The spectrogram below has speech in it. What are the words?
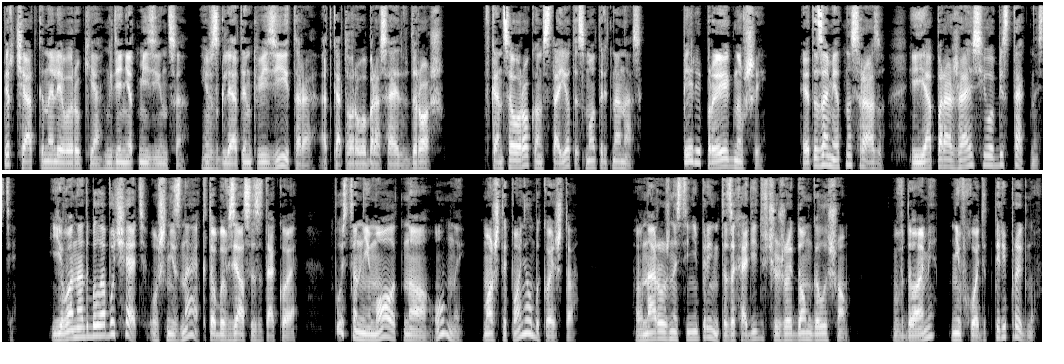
Перчатка на левой руке, где нет мизинца, и взгляд инквизитора, от которого бросает в дрожь. В конце урока он встает и смотрит на нас. Перепрыгнувший, это заметно сразу, и я поражаюсь его бестактности. Его надо было обучать, уж не знаю, кто бы взялся за такое. Пусть он не молод, но умный, может, и понял бы кое-что. В наружности не принято заходить в чужой дом голышом. В доме не входят, перепрыгнув.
